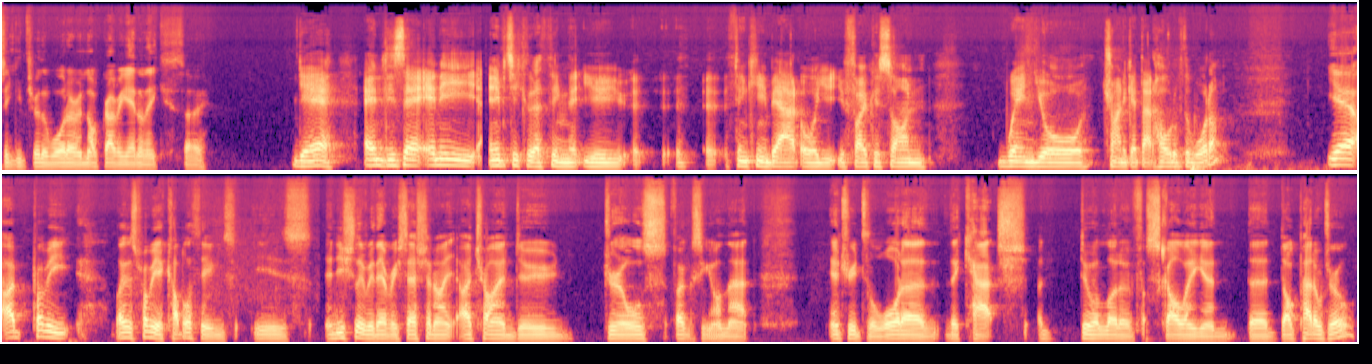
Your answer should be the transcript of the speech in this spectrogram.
sinking through the water and not grabbing anything. So, yeah. And is there any any particular thing that you uh, uh, thinking about or you, you focus on when you're trying to get that hold of the water? Yeah, I probably like there's probably a couple of things. Is initially with every session, I, I try and do drills focusing on that entry into the water, the catch, I do a lot of sculling and the dog paddle drill.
